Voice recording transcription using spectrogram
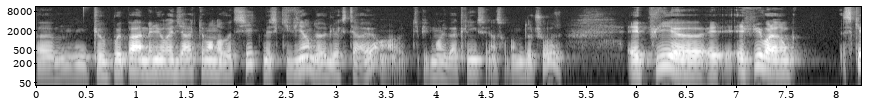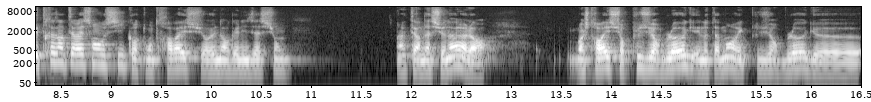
que vous ne pouvez pas améliorer directement dans votre site, mais ce qui vient de, l'extérieur. Hein. Typiquement, les backlinks et un certain nombre d'autres choses. Et puis, euh, et, puis voilà, donc ce qui est très intéressant aussi quand on travaille sur une organisation internationale, alors moi je travaille sur plusieurs blogs et notamment avec plusieurs blogs euh,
